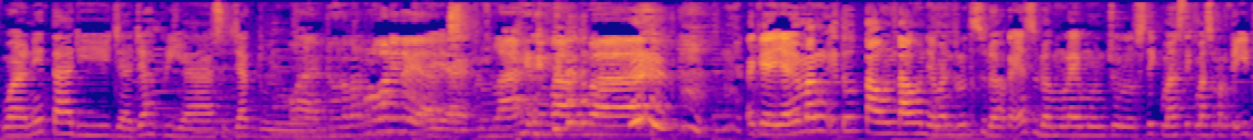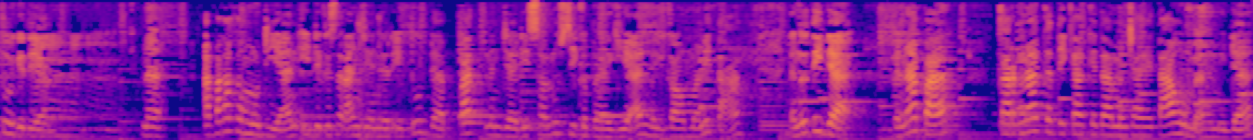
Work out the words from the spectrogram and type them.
Wanita dijajah pria sejak dulu. Waduh, 80-an itu ya? Iya. Belum lahir nih mbak, mbak. Oke, ya memang itu tahun-tahun zaman dulu itu sudah kayaknya sudah mulai muncul stigma-stigma seperti itu gitu ya. Nah, apakah kemudian ide kesetaraan gender itu dapat menjadi solusi kebahagiaan bagi kaum wanita? Tentu tidak. Kenapa? Karena ketika kita mencari tahu Mbak Hamida,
